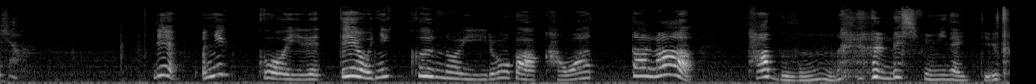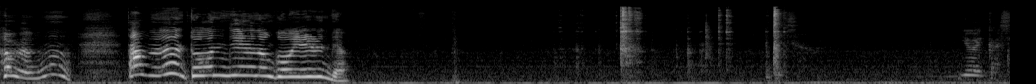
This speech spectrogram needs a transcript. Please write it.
いしょ。でお肉を入れてお肉の色が変わったら多分 レシピ見ないっていう。多分多分豚汁の具を入れるんだよ。よいかし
